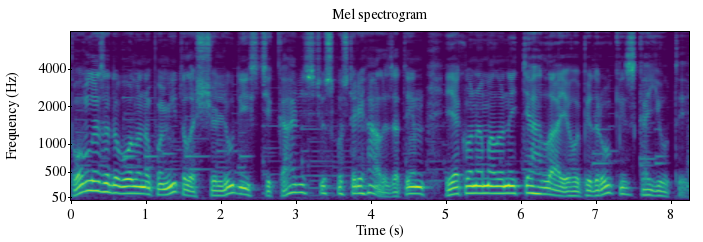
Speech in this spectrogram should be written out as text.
Повла задоволено помітила, що люди із цікавістю спостерігали за тим, як вона мало не тягла його під руки з каюти.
